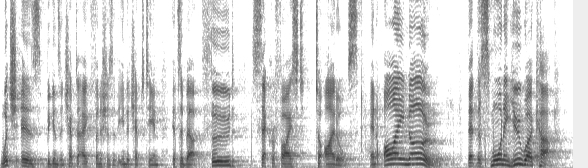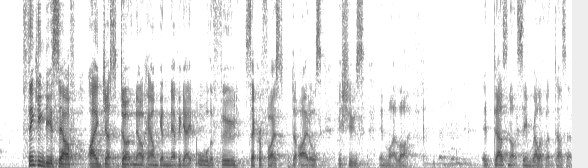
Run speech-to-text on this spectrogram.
which is begins in chapter 8, finishes at the end of chapter 10. It's about food sacrificed to idols. And I know that this morning you woke up thinking to yourself, I just don't know how I'm going to navigate all the food sacrificed to idols issues in my life. It does not seem relevant, does it?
